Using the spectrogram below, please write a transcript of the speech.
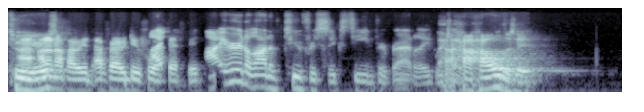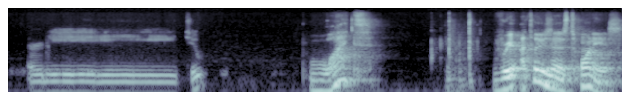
Two I, I don't know if I would if I would do four fifty. I heard a lot of two for sixteen for Bradley, which how, how old is he? thirty-two. What? Re- I thought he was in his twenties.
